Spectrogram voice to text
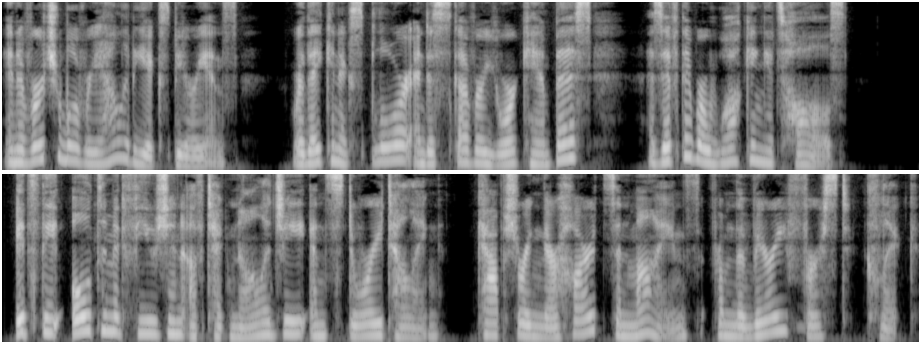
in a virtual reality experience where they can explore and discover your campus as if they were walking its halls. It's the ultimate fusion of technology and storytelling, capturing their hearts and minds from the very first click.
